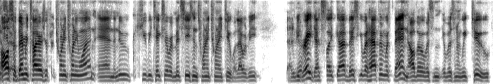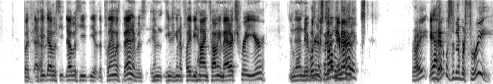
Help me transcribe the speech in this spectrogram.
Also, Ben retires after 2021, and the new QB takes over midseason 2022. Well, that would be that'd be yeah. great. That's like uh, basically what happened with Ben, although it was in, it was in week two. But yeah. I think that was the, that was the, the, the plan with Ben. It was him. He was going to play behind Tommy Maddox for a year, and then they were going to Tommy Maddox right? Yeah. Ben was the number three.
